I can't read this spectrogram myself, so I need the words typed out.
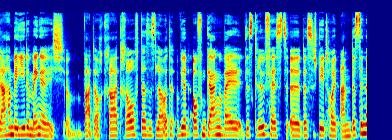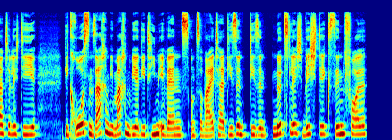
da haben wir jede Menge. Ich äh, warte auch gerade drauf, dass es laut wird auf dem Gang, weil das Grillfest, äh, das steht heute an. Das sind natürlich die, die großen Sachen, die machen wir, die Team-Events und so weiter. Die sind, die sind nützlich, wichtig, sinnvoll.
